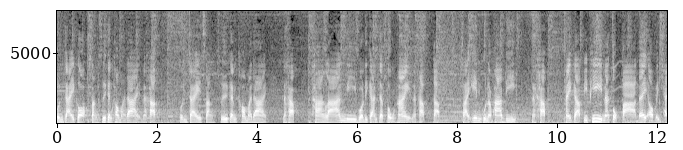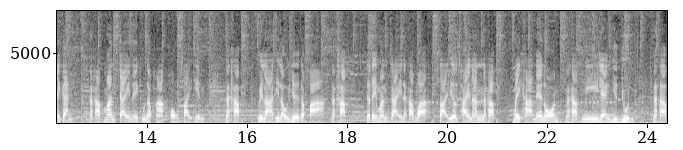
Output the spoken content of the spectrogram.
สนใจก็สั่งซื้อกันเข้ามาได้นะครับ สนใจสั่งซื้อกันเข้ามาได้นะครับ ทางร้านมีบริการจัดส่งให้นะครับ กับสายเอ็นคุณภาพดีนะครับ ให้กับพี่ๆนักตกปลาได้เอาไปใช้กันนะครับ มั่นใจในคุณภาพของสายเอ็นนะครับ เวลาที่เราเยอะกับปลานะครับ จะได้มั่นใจนะครับว่าสายที่เราใช้นั้นนะครับ ไม่ขาดแน่นอนนะครับ มีแรงยืดหยุ่นนะครับ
